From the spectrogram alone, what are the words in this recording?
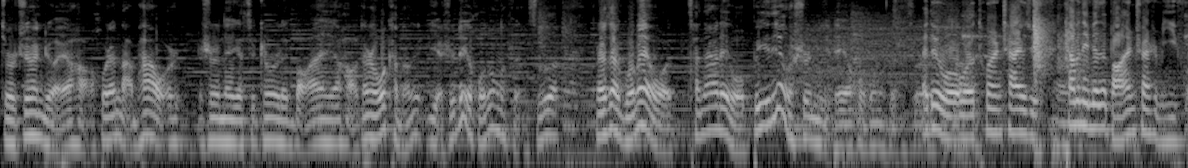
就是志愿者也好，或者哪怕我是是那个 security 保安也好，但是我可能也是这个活动的粉丝。但是在国内，我参加这个，我不一定是你这个活动的粉丝。哎，对我我突然插一句，嗯他们那边的保安穿什么衣服？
